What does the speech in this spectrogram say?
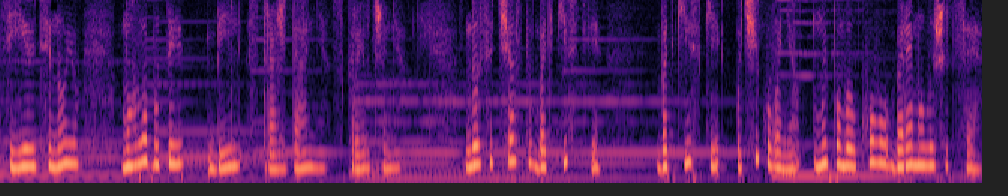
Цією ціною могла бути біль, страждання, скривдження. Досить часто в батьківстві батьківські очікування ми помилково беремо лише це,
